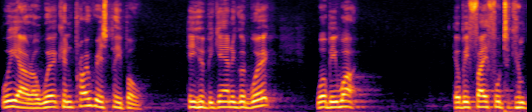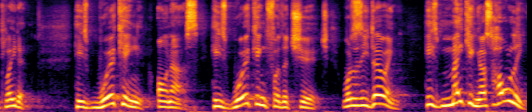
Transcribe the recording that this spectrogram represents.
We are a work in progress people. He who began a good work will be what? He'll be faithful to complete it. He's working on us. He's working for the church. What is he doing? He's making us holy.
